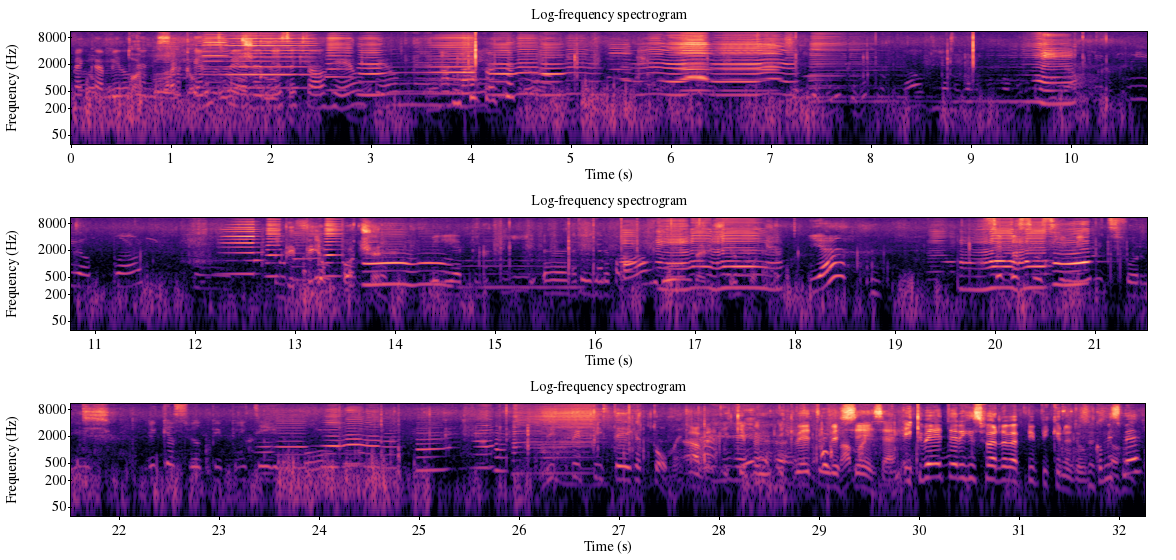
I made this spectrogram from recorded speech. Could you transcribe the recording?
Bij Camille en is nog geen tweede. En die zegt al heel veel meer. Pipi op potje. Wil jij pipi tegen de paal? Potje. Ja? Zeg, dat is misschien meer iets voor u. Lucas wil pipi tegen de boom. Tegen Tom, hè. Ah, ik, heb een, ik weet een wc zijn. Ik weet ergens waar we pipi kunnen doen. Kom eens mee.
